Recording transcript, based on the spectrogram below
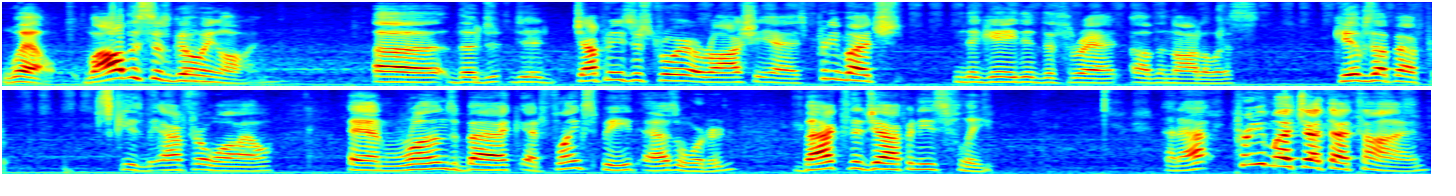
Well, while this is going on, uh, the, the Japanese destroyer Arashi has pretty much negated the threat of the Nautilus, gives up after, excuse me, after a while, and runs back at flank speed as ordered, back to the Japanese fleet. And at pretty much at that time,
